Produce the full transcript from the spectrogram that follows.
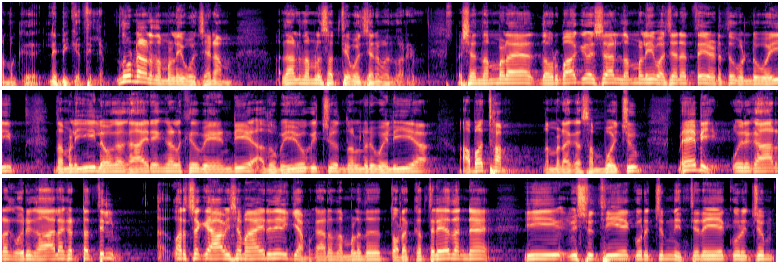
നമുക്ക് ലഭിക്കത്തില്ല. അതുകൊണ്ടാണ് നമ്മൾ ഈ വചനം അതാണ് നമ്മൾ സത്യവചനം എന്ന് പറയുന്നത്. പക്ഷേ നമ്മുടെ ദൗർഭാഗ്യവശാൽ നമ്മൾ ഈ വചനത്തെ എടുത്തു കൊണ്ടുപോയി നമ്മൾ ഈ ലോക കാര്യങ്ങൾക്ക് വേണ്ടി അത് ഉപയോഗിച്ചു എന്നുള്ളൊരു വലിയ അബദ്ധം നമ്മുടെയൊക്കെ സംഭവിച്ചു. മേ ബി ഒരു കാരണ ഒരു കാലഘട്ടത്തിൽ കുറച്ചൊക്കെ ആവശ്യമായിരുന്നിരിക്കാം. കാരണം നമ്മളിത് തുടക്കത്തിലേ തന്നെ ഈ വിശുദ്ധിയെക്കുറിച്ചും നിത്യതയെക്കുറിച്ചും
